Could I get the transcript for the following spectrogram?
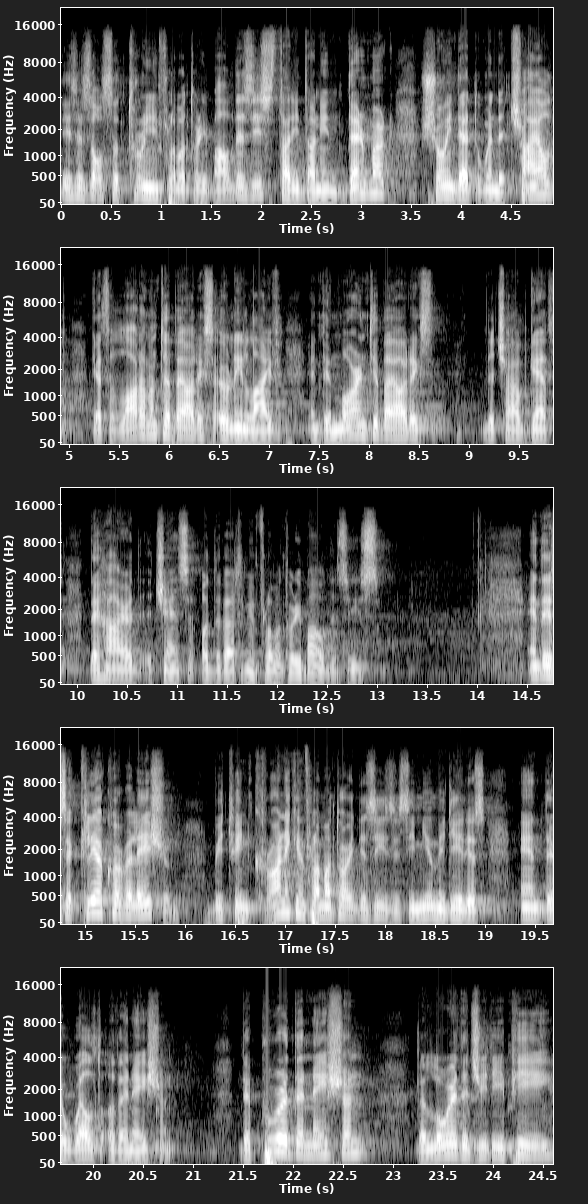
This is also true in inflammatory bowel disease, study done in Denmark, showing that when the child gets a lot of antibiotics early in life, and the more antibiotics the child gets, the higher the chance of developing inflammatory bowel disease. And there's a clear correlation between chronic inflammatory diseases, immune mediators, and the wealth of a nation. The poorer the nation, the lower the GDP,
